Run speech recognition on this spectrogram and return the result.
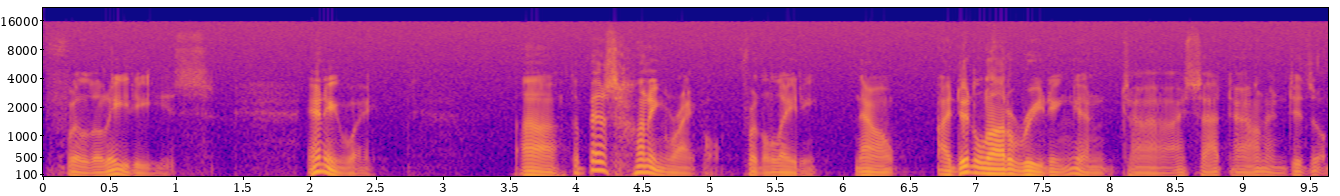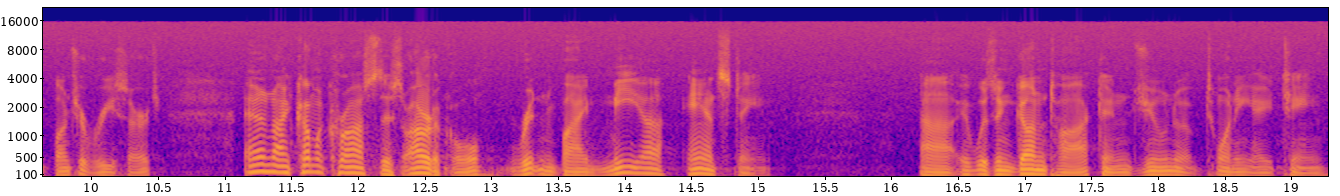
for the ladies. Anyway, uh, the best hunting rifle for the lady. Now, I did a lot of reading and uh, I sat down and did a bunch of research. And I come across this article written by Mia Anstine. Uh, it was in Gun Talk in June of 2018.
